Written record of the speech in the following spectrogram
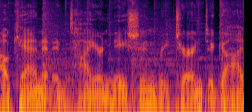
How can an entire nation return to God?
